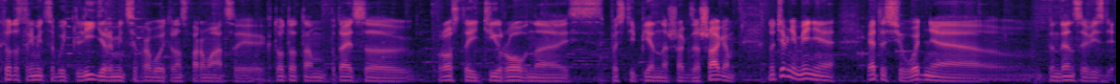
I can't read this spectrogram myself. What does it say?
Кто-то стремится быть лидерами цифровой трансформации, кто-то там пытается просто идти ровно, постепенно, шаг за шагом. Но тем не менее, это сегодня э, тенденция везде.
